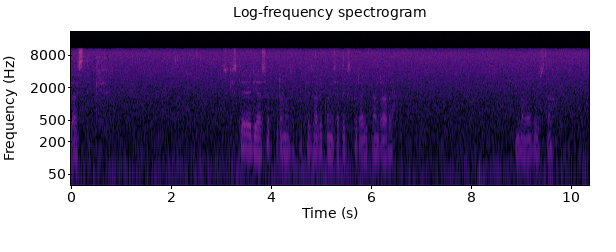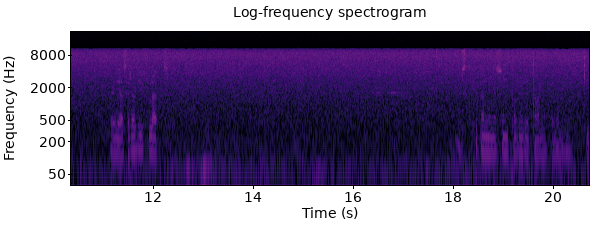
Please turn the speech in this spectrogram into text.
plastic. Es que debería ser, pero no sé por qué sale con esa textura ahí tan rara. No me gusta. Debería ser así flat. Este que también es un poliuretano, pero aquí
